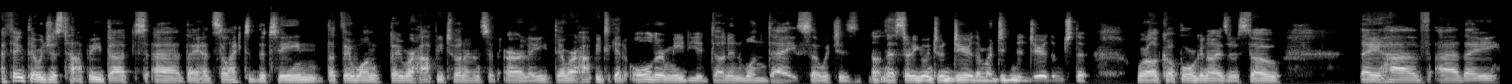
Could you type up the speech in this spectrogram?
I think they were just happy that uh, they had selected the team that they want. They were happy to announce it early. They were happy to get all their media done in one day. So, which is not necessarily going to endear them or didn't endear them to the World Cup organisers. So, they have uh, they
